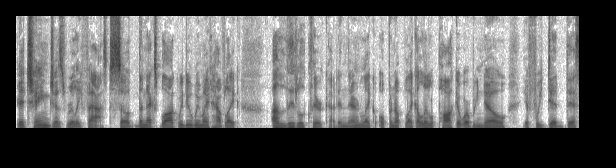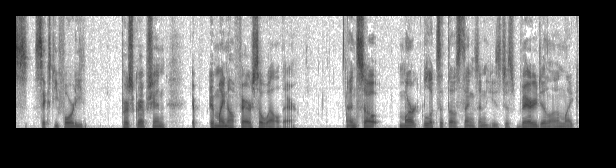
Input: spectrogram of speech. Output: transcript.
it changes really fast. So the next block we do, we might have like a little clear cut in there, like open up like a little pocket where we know if we did this 60 40 prescription, it, it might not fare so well there. And so Mark looks at those things and he's just very on like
